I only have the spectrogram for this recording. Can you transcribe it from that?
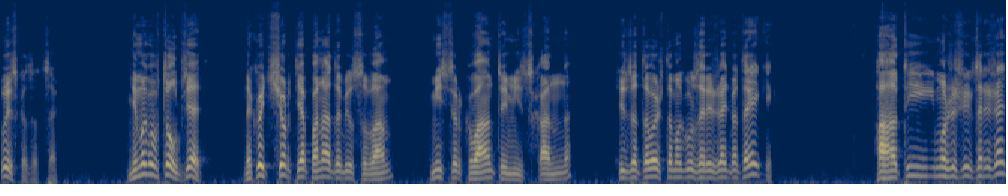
высказаться. Не могу в толк взять. На кой черт я понадобился вам, мистер Квант и мисс Ханна, из-за того, что могу заряжать батарейки? — А ты можешь их заряжать?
